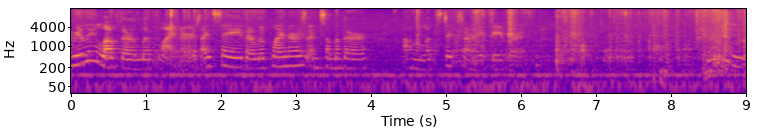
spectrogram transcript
really love their lip liners. I'd say their lip liners and some of their um, lipsticks are my favorite. Ooh.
